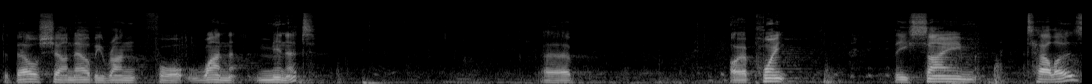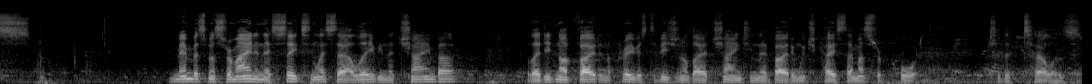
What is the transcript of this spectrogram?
The bell shall now be rung for one minute. Uh, I appoint the same tellers. Members must remain in their seats unless they are leaving the chamber, or they did not vote in the previous division or they are changing their vote, in which case they must report to the tellers.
